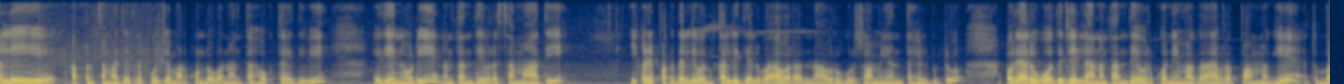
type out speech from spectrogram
ಅಲ್ಲಿ ಅಪ್ಪನ ಸಮಾಧಿ ಹತ್ರ ಪೂಜೆ ಮಾಡ್ಕೊಂಡು ಹೋಗೋಣ ಅಂತ ಹೋಗ್ತಾ ಇದ್ದೀವಿ. ಇದೇ ನೋಡಿ ನಮ್ಮ ತಂದೆಯವರ ಸಮಾಧಿ. ಈ ಕಡೆ ಪಕ್ಕದಲ್ಲಿ ಒಂದು ಕಲ್ಲಿದೆಯಲ್ವಾ ಅವರ ಅಣ್ಣ, ಅವರು ಗುರುಸ್ವಾಮಿ ಅಂತ ಹೇಳಿಬಿಟ್ಟು. ಅವ್ರು ಯಾರೂ ಓದಿರಲಿಲ್ಲ ನನ್ನ ತಂದೆಯವರು ಕೊನೆ ಮಗ, ಅವರ ಅಪ್ಪ, ಅಮ್ಮಗೆ. ತುಂಬ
